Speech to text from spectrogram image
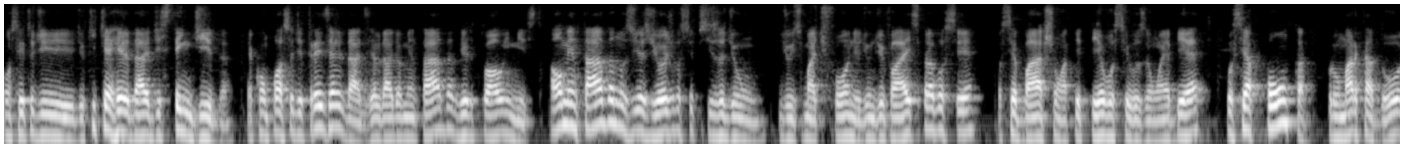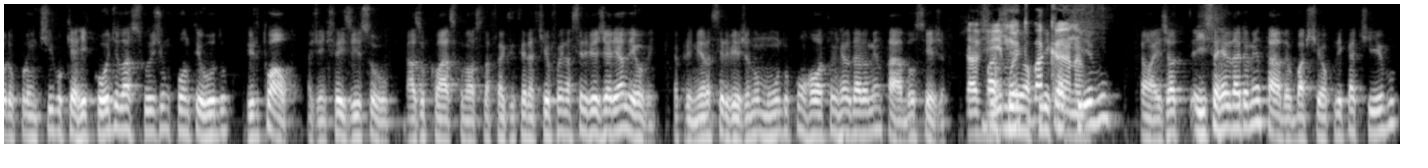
conceito de, de o que é realidade estendida, é composta de três realidades: realidade aumentada, virtual e mista. A aumentada, nos dias de hoje, você precisa de um, de um smartphone, de um device para você você, baixa um app ou você usa um web app, você aponta para um marcador ou para um antigo QR Code e lá surge um conteúdo virtual. A gente fez isso, o caso clássico nosso da Flex Interativa foi na cervejaria Leuven, a primeira cerveja no mundo com rótulo em realidade aumentada, ou seja, já vi muito bacana. Então, aí já, isso é realidade aumentada. Eu baixei o aplicativo,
